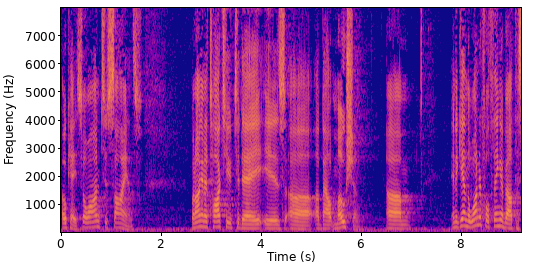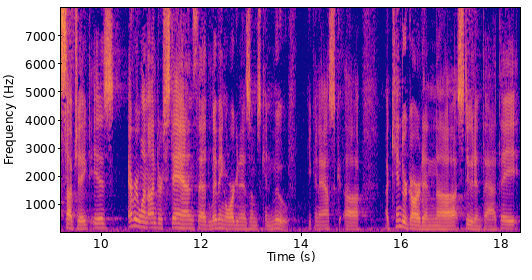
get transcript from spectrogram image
Okay, so on to science. What I'm going to talk to you today is uh, about motion. Um, and again, the wonderful thing about this subject is everyone understands that living organisms can move. You can ask uh, a kindergarten uh, student that. They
